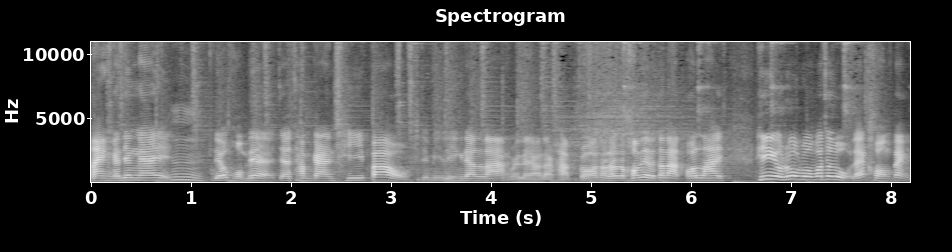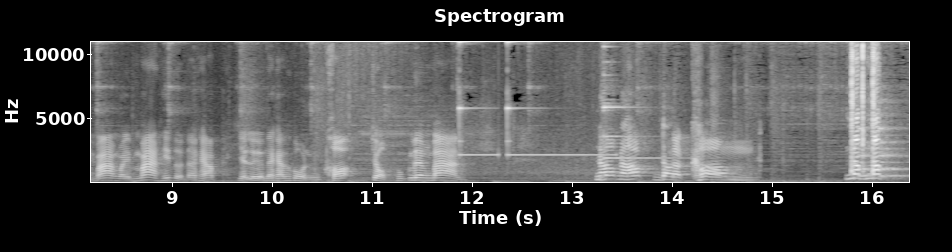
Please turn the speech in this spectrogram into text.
แต่งกันยังไง อืม เดี๋ยวผมเนี่ยจะทำการชี้เป้า จะมีลิงก์ด้านล่างไว้แล้วนะครับ ก็ NocNoc.com เป็นตลาดออนไลน์ ที่รวบรวมวัสดุและของแต่งบ้านไว้มากที่สุดนะครับ อย่าลืมนะครับทุกคนเคาะจบทุกเรื่องบ้าน NocNoc.com knock knock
